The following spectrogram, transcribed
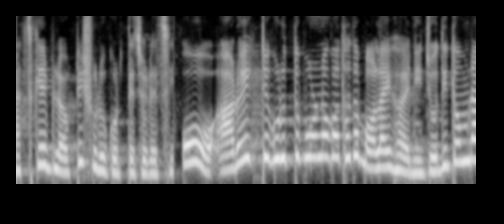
আজকের ব্লগটি শুরু করতে চলেছি। ও, আরও একটি গুরুত্বপূর্ণ কথা তো বলাই হয়নি। যদি তোমরা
